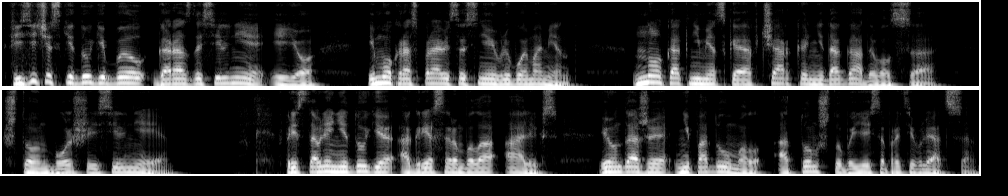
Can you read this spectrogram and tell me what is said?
Физически Дуги был гораздо сильнее ее и мог расправиться с ней в любой момент но, как немецкая овчарка, не догадывался, что он больше и сильнее. В представлении Дуги агрессором была Алекс, и он даже не подумал о том, чтобы ей сопротивляться.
